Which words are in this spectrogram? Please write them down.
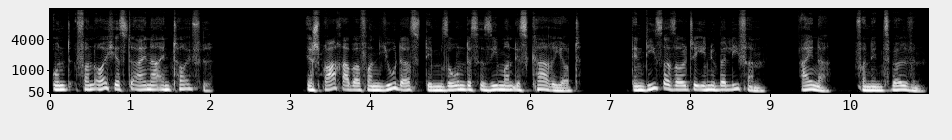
Und von euch ist einer ein Teufel. Er sprach aber von Judas, dem Sohn des Simon Iskariot, denn dieser sollte ihn überliefern, einer von den Zwölfen.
